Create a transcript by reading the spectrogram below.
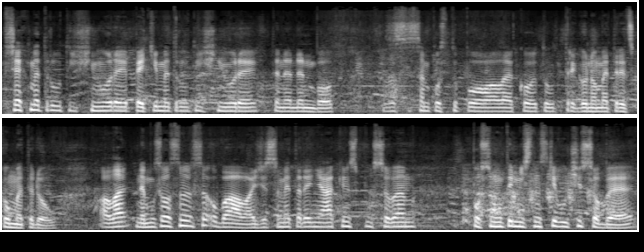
3 metrů té šňůry, 5 metrů té šňůry, ten jeden bod. Zase jsem postupoval jako tou trigonometrickou metodou. Ale nemusel jsem se obávat, že se mi tady nějakým způsobem posunul ty místnosti vůči sobě,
